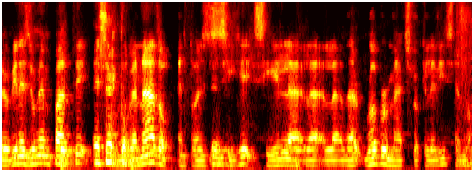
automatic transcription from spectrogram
pero vienes de un empate Exacto. ganado. Entonces sigue, sigue la, la, rubber match, lo que le dicen, ¿no?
